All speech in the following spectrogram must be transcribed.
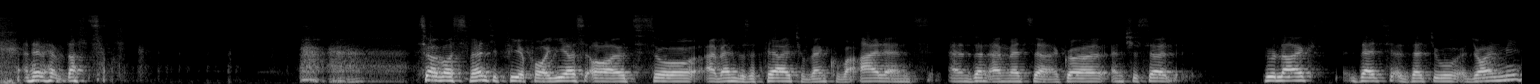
I never have done so. so I was 23 or 4 years old, so I went with a ferry to Vancouver Island, and then I met a girl, and she said, do you like that, that you join me?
